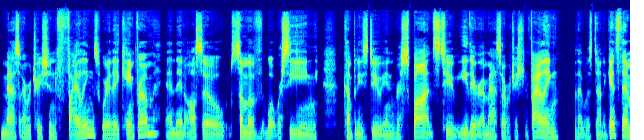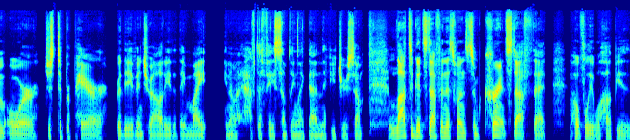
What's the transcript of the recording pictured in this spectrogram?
mass arbitration filings, where they came from, and then also some of what we're seeing companies do in response to either a mass arbitration filing that was done against them or just to prepare for the eventuality that they might you know have to face something like that in the future. So lots of good stuff in this one some current stuff that hopefully will help you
